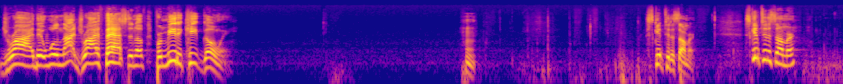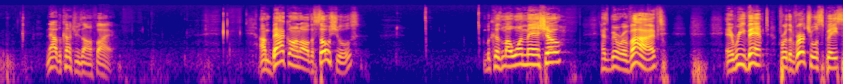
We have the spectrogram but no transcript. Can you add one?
dry that will not dry fast enough for me to keep going. Hmm. Skip to the summer. Skip to the summer. Now the country's on fire. I'm back on all the socials because my one man show has been revived and revamped for the virtual space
